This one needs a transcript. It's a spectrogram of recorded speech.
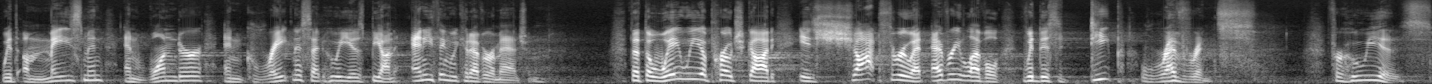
with amazement and wonder and greatness at who He is beyond anything we could ever imagine. That the way we approach God is shot through at every level with this deep reverence for who He is.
